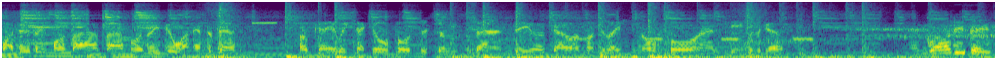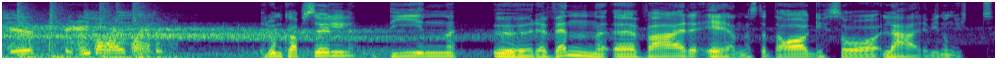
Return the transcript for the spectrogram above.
One, two, three, four, five, five, four, three, two, one. Enter bed. Okay, we checked all four systems, and there you go on modulation, all four, and keying with a go. Quality base here. The Eagle has landed. Romkapsel, din ørevenn. Eh, Hver eneste dag så lærer vi noe nytt.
